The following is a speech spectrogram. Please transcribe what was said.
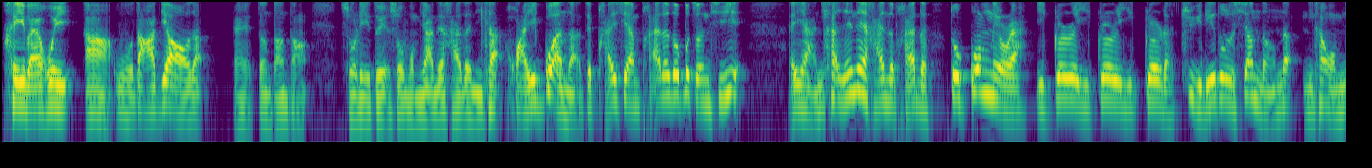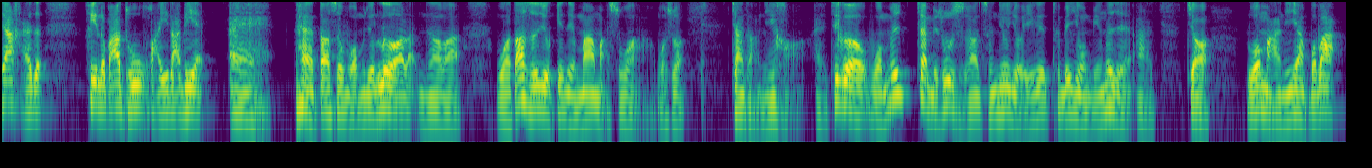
黑白灰啊，五大调的。哎，等等等，说了一堆，说我们家这孩子，你看画一罐子，这排线排的都不整齐。哎呀，你看人家孩子排的多光溜呀，一根儿一根儿一根儿的，距离都是相等的。你看我们家孩子黑了巴秃画一大遍，哎，当时我们就乐了，你知道吧？我当时就跟这妈妈说啊，我说家长你好，哎，这个我们在美术史上曾经有一个特别有名的人啊，叫罗马尼亚·博巴，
